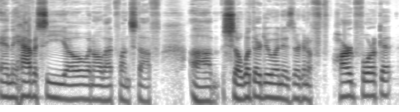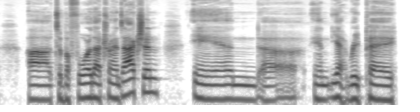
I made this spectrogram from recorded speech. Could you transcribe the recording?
And they have a CEO and all that fun stuff. Um, so what they're doing is they're going to f- hard fork it uh, to before that transaction, and uh, and yeah, repay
